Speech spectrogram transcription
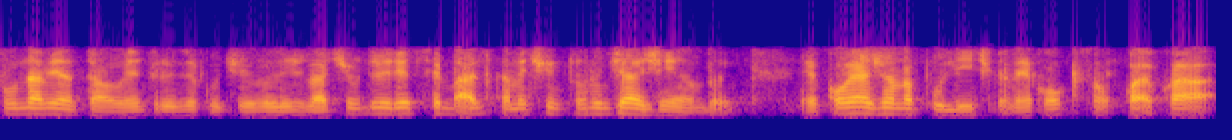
fundamental entre o executivo e o legislativo deveria ser basicamente em torno de agenda. É, qual é a agenda política, né? Qual, são, qual, qual,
